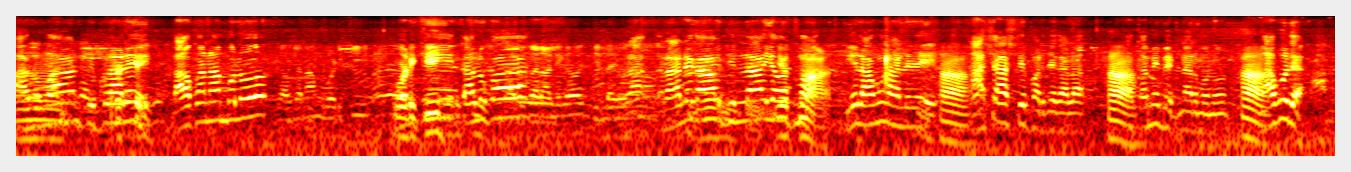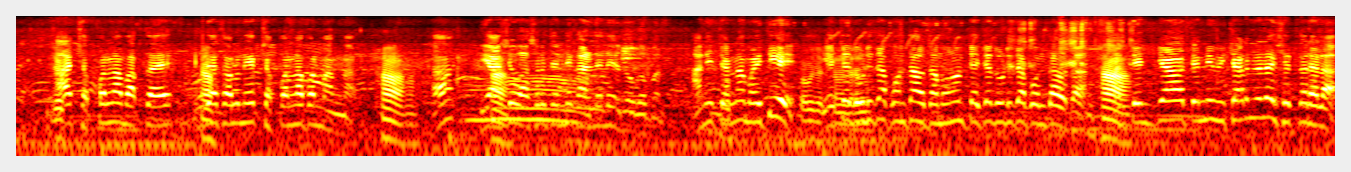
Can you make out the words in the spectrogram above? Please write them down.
हनुमान पिपराड़े गांव का नाम बोलो गाव का नाम वडकी वडकी तालुका रालेगाव जिल्हा यवतमाळ. रा- रालेगाव जिल्हा यवतमाळ यवतमाळ. हे लांबून आलेले हा. आशा असते प्रत्येकाला हा. कमी भेटणार म्हणून हा. मागू द्या आज छप्पनला मागताय उद्या हा. चालून एक छप्पनला पण मागणार. हा हा. हा? हे हा. असे वासरे त्यांनी काढलेले आहे दोघं पण. आणि त्यांना माहिती बघू आहे शकता. याच्या. जोडीचा कोणता होता म्हणून त्याच्या जोडीचा कोणता होता. हा. त्यांच्या त्यांनी विचारलेलं आहे शेतकऱ्याला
